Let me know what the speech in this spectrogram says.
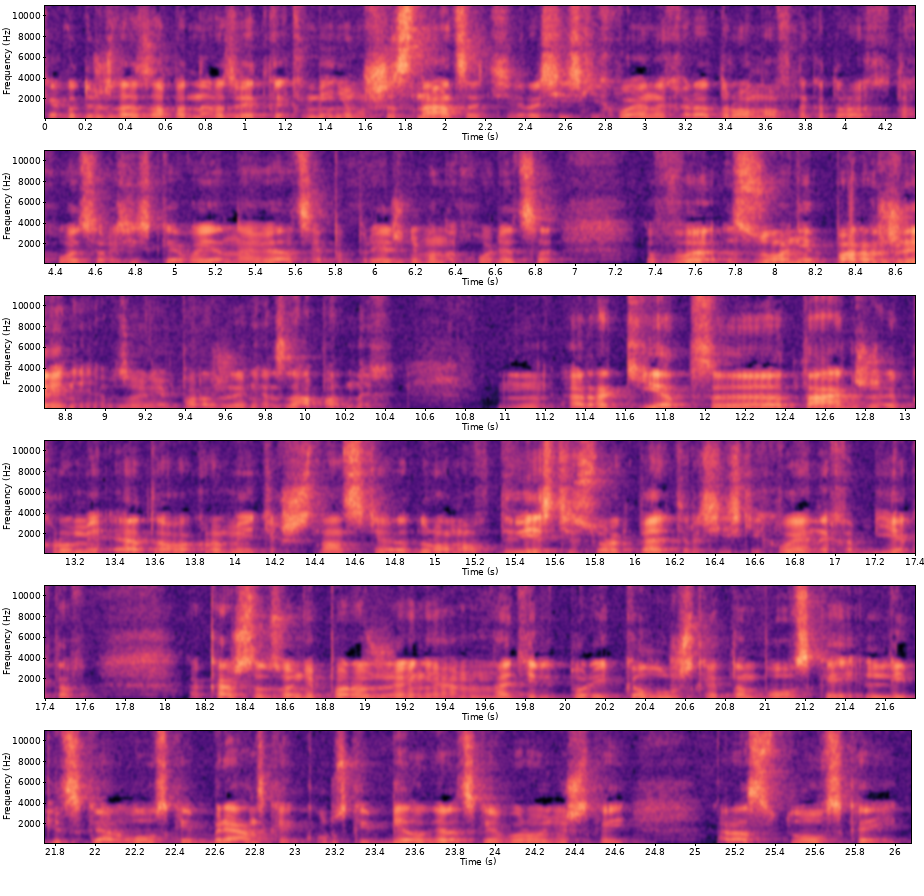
как утверждает западная разведка, как минимум 16 российских военных аэродромов, на которых находится российская военная авиация, по-прежнему находятся в зоне поражения, в зоне поражения западных ракет. Также, кроме этого, кроме этих 16 аэродромов, 245 российских военных объектов окажутся в зоне поражения на территории Калужской, Тамбовской, Липецкой, Орловской, Брянской, Курской, Белгородской, Воронежской, Ростовской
